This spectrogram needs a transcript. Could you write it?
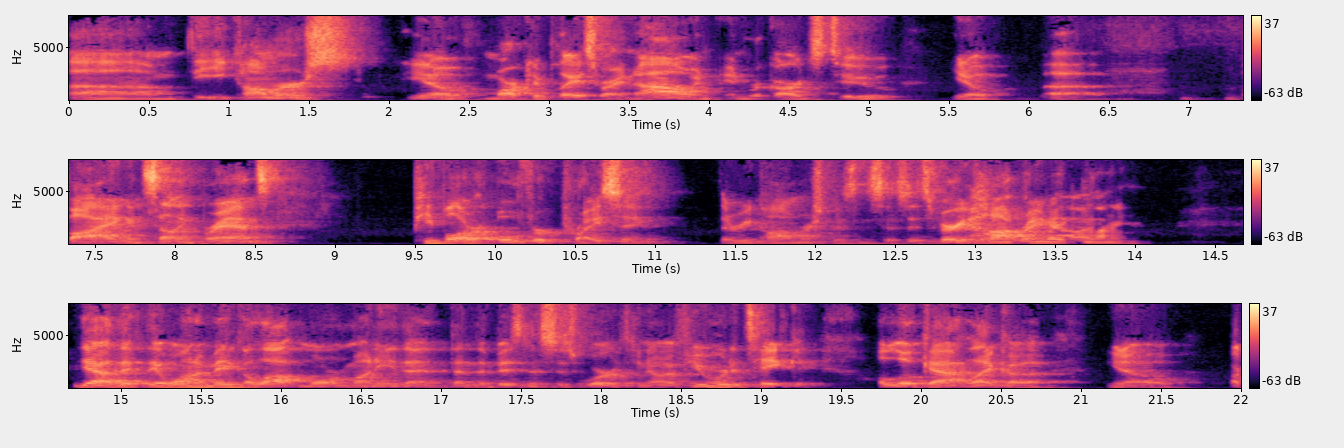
um, the e-commerce, you know, marketplace right now, in, in regards to you know uh, buying and selling brands, people are overpricing their e-commerce businesses. It's very hot right now. Money. Yeah, they, they want to make a lot more money than than the business is worth. You know, if you were to take a look at like a you know a,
